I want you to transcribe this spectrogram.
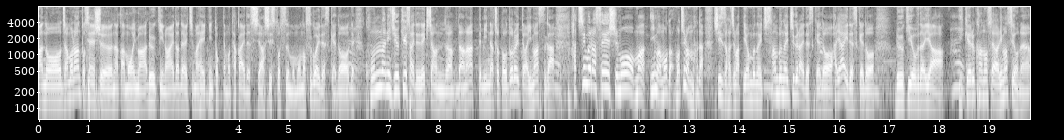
ああのジャモラント選手なんかも今ルーキーの間では一番平均得点も高いですし、アシスト数もものすごいですけど、はい、でこんなに19歳でできちゃうんだだなってみんなちょっと驚いてはいますが、はい、八村選手もまあ今もだもちろんまだシーズン始まって4分の1、3分の1ぐらいですけど、早いですけど、ルーキーオブダイヤー、い、ける可能性ありますよね。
